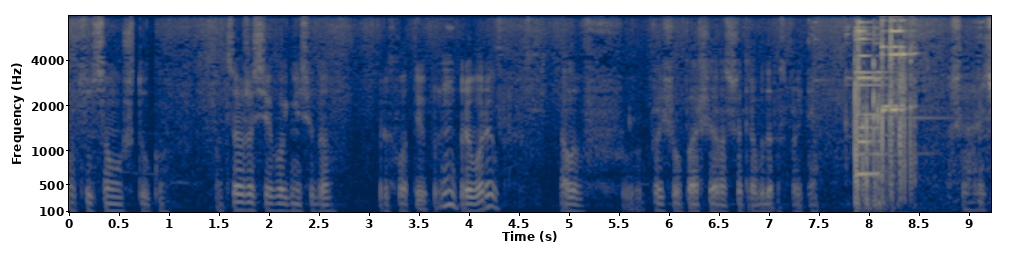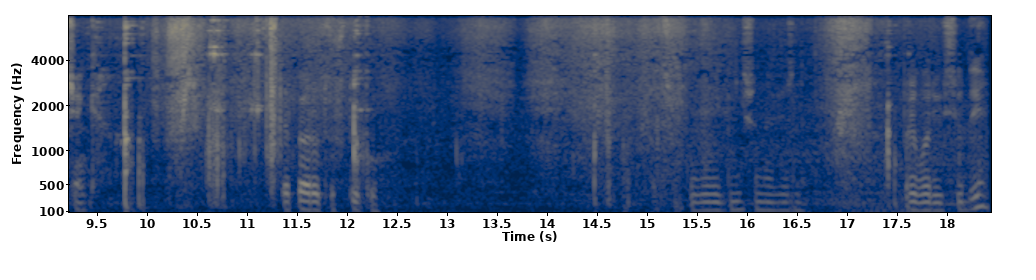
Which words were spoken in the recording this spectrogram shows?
Оцю саму штуку. Оце вже сьогодні сюди прихватив, ну, приварив, але пройшов перший раз, ще треба буде розпройти. Ще гаряченьке. Тепер оцю штуку. Було видніше, мабуть. Приварю сюди.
